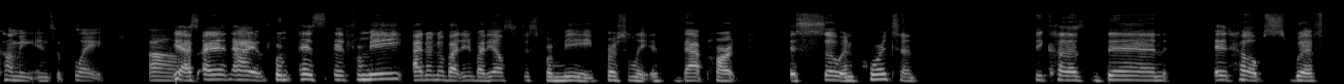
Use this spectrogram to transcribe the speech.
coming into play. Um, yes, and I for as for me, I don't know about anybody else. Just for me personally, it, that part is so important because then it helps with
